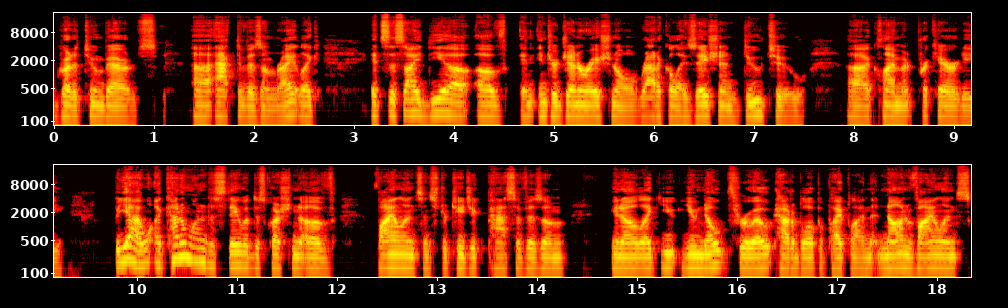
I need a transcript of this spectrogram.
greta thunberg's uh, activism right like it's this idea of an intergenerational radicalization due to uh, climate precarity but yeah, I, kind of wanted to stay with this question of violence and strategic pacifism. You know, like you you note throughout how to blow up a pipeline that nonviolence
